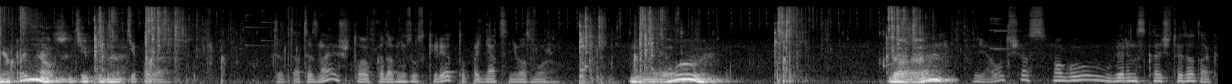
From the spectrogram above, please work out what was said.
Я поднялся, типа, да. типа, да. А ты знаешь, что когда внизу скелет, то подняться невозможно? Ну, да. Я вот сейчас могу уверенно сказать, что это так.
